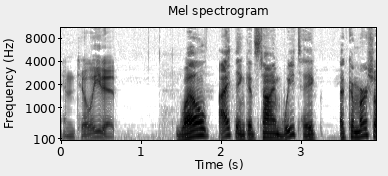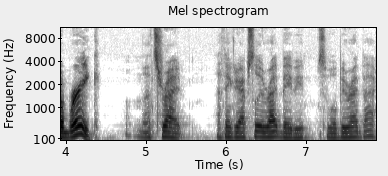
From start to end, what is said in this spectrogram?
and he'll eat it. Well, I think it's time we take a commercial break. That's right. I think you're absolutely right, baby. So we'll be right back.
